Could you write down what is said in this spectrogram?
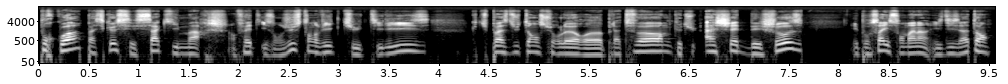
Pourquoi? Parce que c'est ça qui marche. En fait, ils ont juste envie que tu utilises, que tu passes du temps sur leur euh, plateforme, que tu achètes des choses. Et pour ça, ils sont malins. Ils se disent, attends,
